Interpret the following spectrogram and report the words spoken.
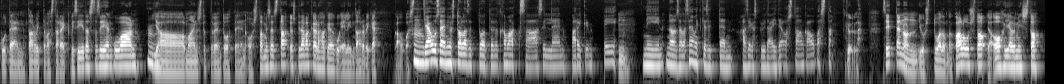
kuten tarvittavasta rekvisiitasta siihen kuvaan mm. ja mainostettavien tuotteiden ostamisesta, jos pitää vaikka käydä hakemaan joku elintarvike kaupasta. Mm, ja usein just tällaiset tuotteet, jotka maksaa silleen parikymppiä, mm. niin ne on sellaisia, mitkä sitten asiakas pyytää itse ostaan kaupasta. Kyllä. Sitten on just tuotantokalusto ja ohjelmisto.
